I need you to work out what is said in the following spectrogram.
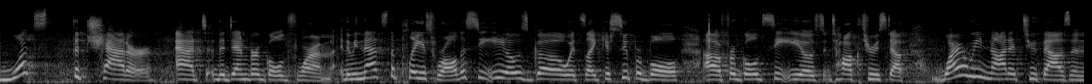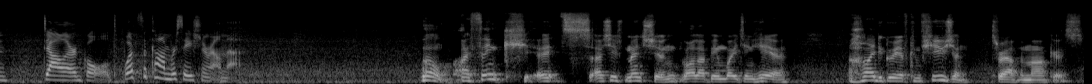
What's the chatter at the Denver Gold Forum? I mean, that's the place where all the CEOs go. It's like your Super Bowl uh, for gold CEOs to talk through stuff. Why are we not at $2,000 gold? What's the conversation around that? Well, I think it's, as you've mentioned while I've been waiting here, a high degree of confusion throughout the markets.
